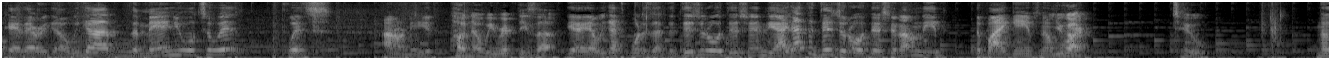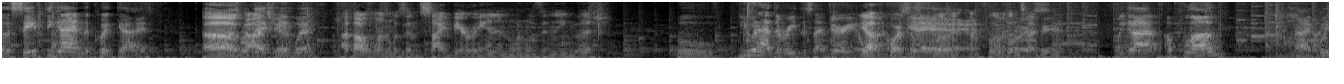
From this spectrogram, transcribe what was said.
Okay, there we go. We got the manual to it, which I don't need. Oh no, we ripped these up. Yeah, yeah. We got what is that? The digital edition. Yeah, I got the digital edition. I don't need to buy games no You more. You got two? No, the safety guide and the quick guide. Oh, That's what that you. came with. I thought one was in Siberian and one was in English. Ooh, you would have to read the Siberian Yeah, one. of course. I'm Yeah, yeah, fluent. yeah, I'm fluent in. Siberian. We got a plug. Oh nice. we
